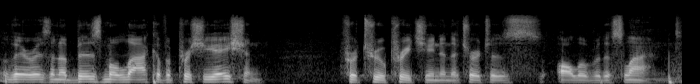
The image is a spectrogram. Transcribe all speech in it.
there is an abysmal lack of appreciation for true preaching in the churches all over this land.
